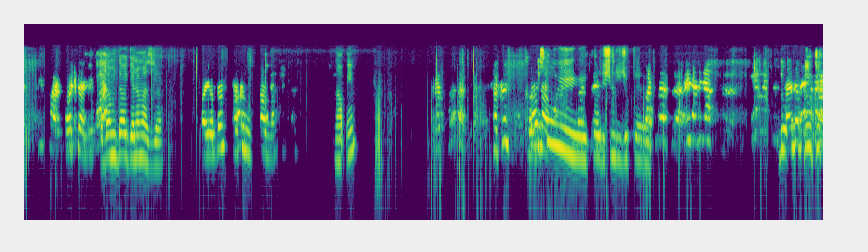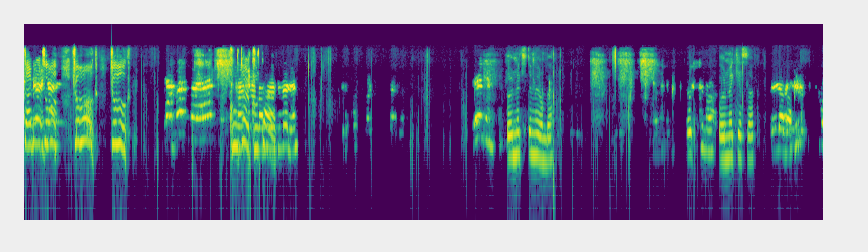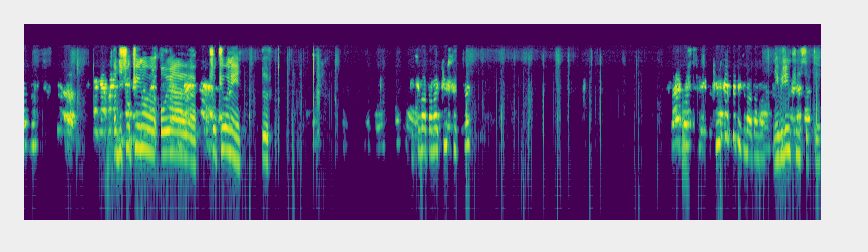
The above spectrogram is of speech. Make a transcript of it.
Hoş geldin. Adam bir daha gelemez ya. Bayıldım. Sakın alma. Ne yapayım? Sakın. Kardeşim, oy, kardeşim diyecektim. Dur, dur kurtar beni çabuk. Çabuk, çabuk. Kurtar, kurtar. Ölmek istemiyorum ben. Ölmek yasak. Öyle bak. Hadi çok iyi oynayın. Çok iyi oynayın. Dur. Bizim adama kim sıktı? Kim sıktı bizim adama? Ne bileyim kim sıktı.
